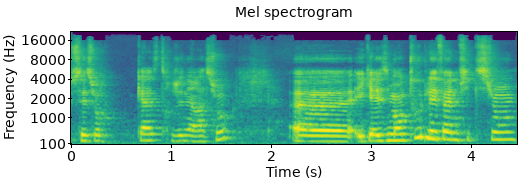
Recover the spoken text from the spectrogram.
c'est sur quatre générations. euh, et quasiment toutes les fanfictions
